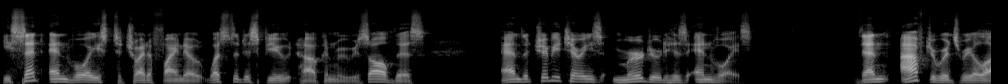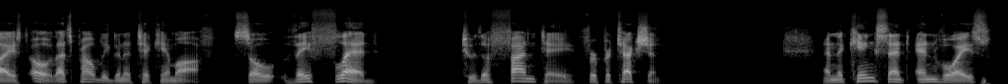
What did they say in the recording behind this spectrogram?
He sent envoys to try to find out what's the dispute, how can we resolve this, and the tributaries murdered his envoys. Then afterwards realized, oh, that's probably going to tick him off. So they fled to the Fante for protection. And the king sent envoys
